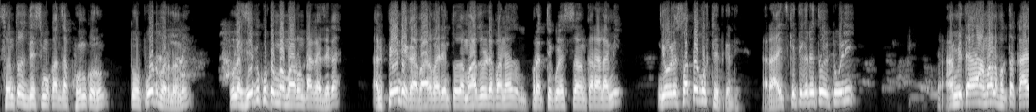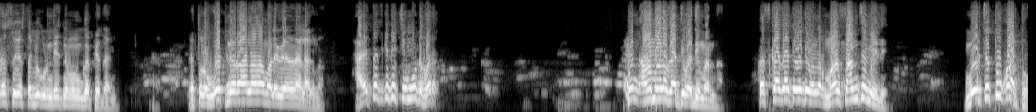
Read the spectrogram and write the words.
संतोष देशमुखांचा खून करून तो पोट भरलं नाही तुला हे बी कुटुंब मारून टाकायचं काय आणि पेंड आहे काय बारबारी तुझा माजोडेपणा प्रत्येक वेळेस सहन करायला मी एवढे सोप्या गोष्टी आहेत कधी. राहायच किती करतोय टोळी? आम्ही त्या आम्हाला फक्त कायदा सुव्यवस्था बिघडून द्यायची नाही म्हणून गप येत आम्ही. तुला वट राहणार आम्हाला वेळ नाही लागला आहेतच किती चिमूट भर पण आम्हाला जातीवादी म्हणणार. कस काय जातीवादी म्हणणार? माणसं आमचे मेले. मोर्चे तू काढतो.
